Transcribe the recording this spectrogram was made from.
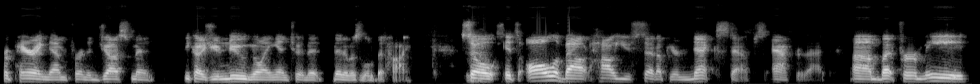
preparing them for an adjustment because you knew going into it that, that it was a little bit high. So yes. it's all about how you set up your next steps after that. Um, but for me,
